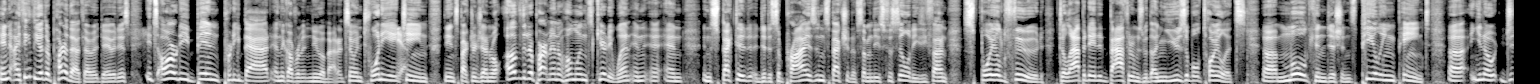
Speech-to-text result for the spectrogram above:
And I think the other part of that, though, David, is it's already been pretty bad, and the government knew about it. So in 2018, the Inspector General of the Department of Homeland Security went and, and inspected, did a surprise inspection of some of these facilities. He found spoiled food, dilapidated bathrooms with unusable toilets, uh, mold conditions, peeling paint, uh, you know, j-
